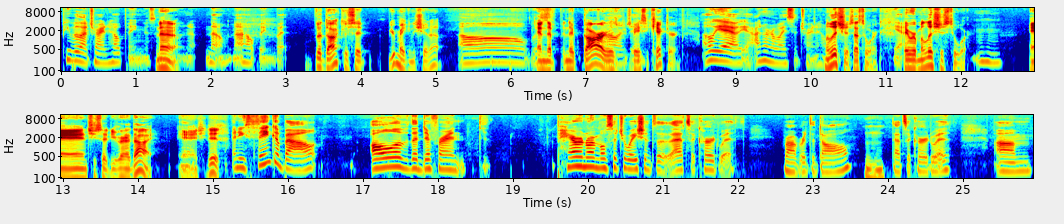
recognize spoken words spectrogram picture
People that tried helping. No, no, no, no, not helping, but the doctor said you're making this shit up, oh, and the and the guard was basically kicked her. oh yeah, yeah. I don't know why I said trying to help. Malicious, that's the word. Yeah. They were malicious to her, hmm and she said you're gonna die, and she did. And you think about all of the different th- paranormal situations that that's occurred with. Robert the doll, Mm-hmm. that's occurred with. Um,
